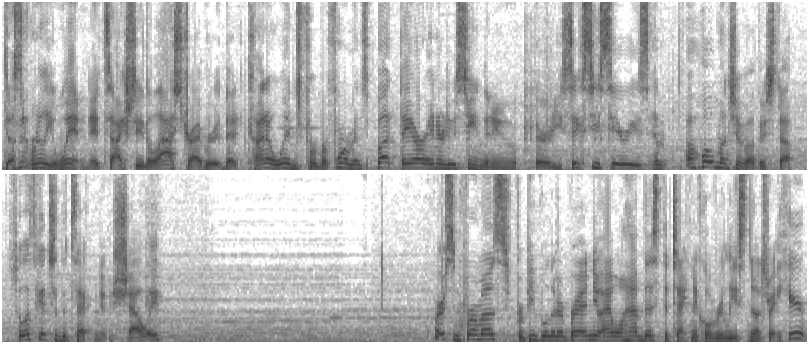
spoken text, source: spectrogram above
doesn't really win. It's actually the last driver that kind of wins for performance, but they are introducing the new 3060 series and a whole bunch of other stuff. So let's get to the tech news, shall we? First and foremost, for people that are brand new, I will have this, the technical release notes right here.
